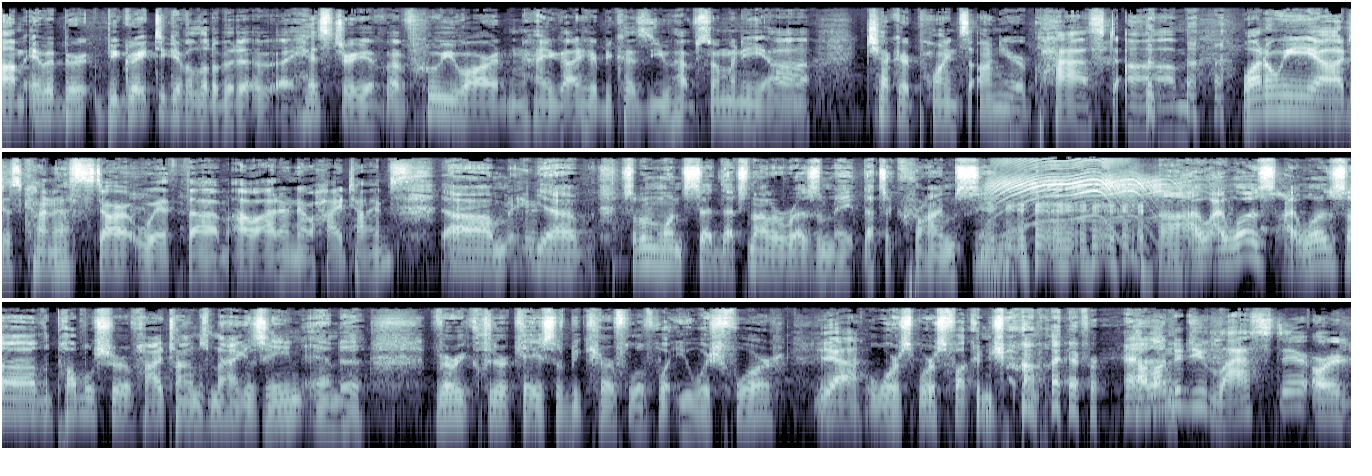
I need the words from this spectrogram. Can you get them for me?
um, it would be- great to give a little bit of a history of, of who you are and how you got here, because you have so many uh, checkered points on your past. Um, why don't we uh, just kind of start with, um, oh, I don't know, High Times? Um, yeah, someone once said that's not a resume, that's a crime scene. uh, I, I was I was uh, the publisher of High Times magazine, and a very clear case of be careful of what you wish for. Yeah, worst worst fucking job I ever had. How long did you last there? Or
